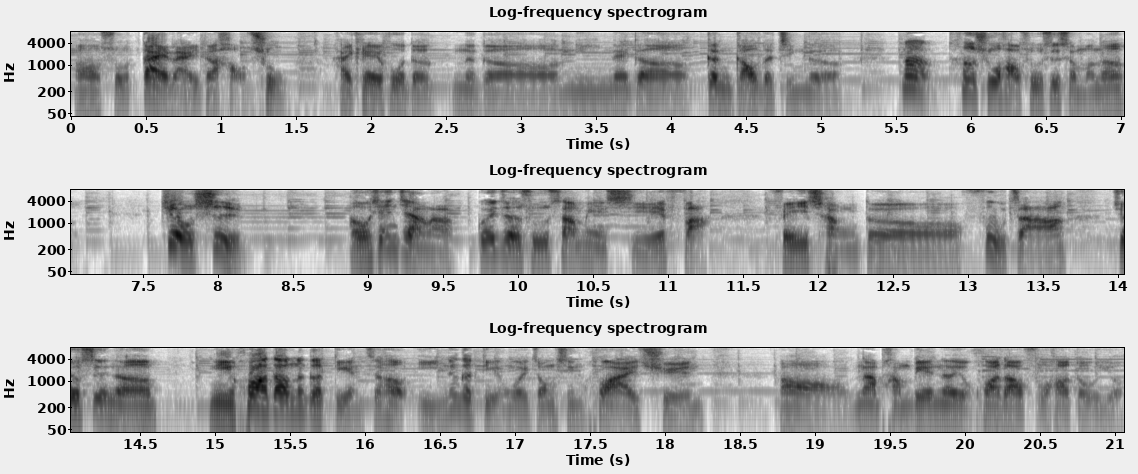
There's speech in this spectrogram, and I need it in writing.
哦所带来的好处，还可以获得那个你那个更高的金额。那特殊好处是什么呢？就是我先讲了，规则书上面写法非常的复杂，就是呢，你画到那个点之后，以那个点为中心画一圈哦，那旁边呢有画到符号都有。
